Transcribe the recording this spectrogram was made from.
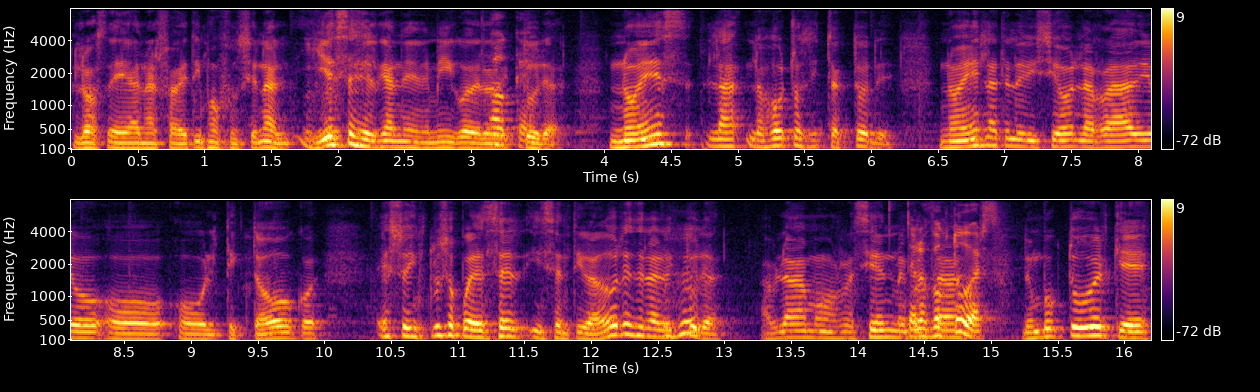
los de analfabetismo funcional. Y ese es el gran enemigo de la lectura. No es los otros distractores, no es la televisión, la radio o, el TikTok. eso incluso pueden ser incentivadores de la lectura. Hablábamos recién de los booktubers. De un booktuber que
